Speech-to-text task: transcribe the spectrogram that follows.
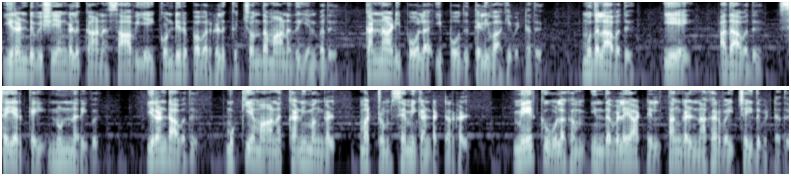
இரண்டு விஷயங்களுக்கான சாவியை கொண்டிருப்பவர்களுக்கு சொந்தமானது என்பது கண்ணாடி போல இப்போது தெளிவாகிவிட்டது. முதலாவது ஏஐ அதாவது செயற்கை நுண்ணறிவு. இரண்டாவது முக்கியமான கனிமங்கள் மற்றும் செமிகண்டக்டர்கள் மேற்கு உலகம் இந்த விளையாட்டில் தங்கள் நகர்வை செய்துவிட்டது.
